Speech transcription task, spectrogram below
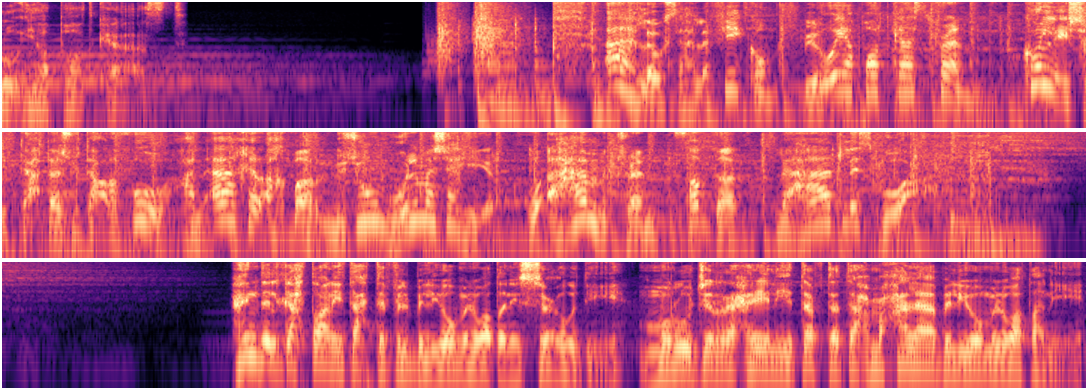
رؤيا بودكاست. أهلا وسهلا فيكم برؤيا بودكاست ترند. كل إشي بتحتاجوا تعرفوه عن آخر أخبار النجوم والمشاهير وأهم ترند صدر لهذا الأسبوع. هند القحطاني تحتفل باليوم الوطني السعودي. مروج الرحيلي تفتتح محلها باليوم الوطني.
